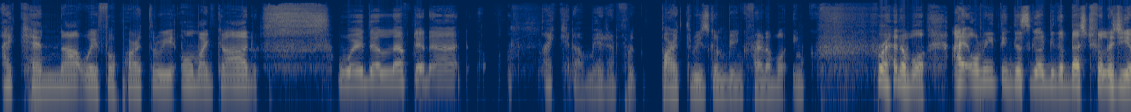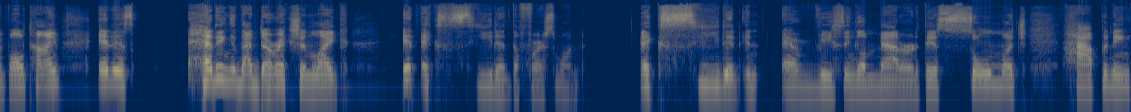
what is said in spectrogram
I cannot wait for part three. Oh my god, where they left it at. I cannot wait for part three is going to be incredible. Incredible. I already think this is going to be the best trilogy of all time. It is heading in that direction. Like, it exceeded the first one, exceeded in every single matter. There's so much happening,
